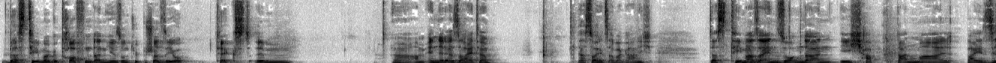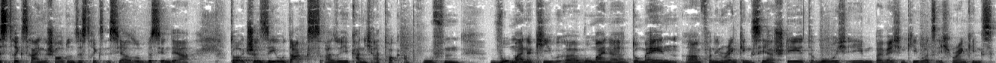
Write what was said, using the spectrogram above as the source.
das Thema getroffen. Dann hier so ein typischer SEO-Text im, äh, am Ende der Seite. Das soll jetzt aber gar nicht das Thema sein, sondern ich habe dann mal bei Sistrix reingeschaut und Sistrix ist ja so ein bisschen der deutsche SEO-DAX. Also hier kann ich ad hoc abrufen, wo meine Key, äh, wo meine Domain äh, von den Rankings her steht, wo ich eben bei welchen Keywords ich Rankings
